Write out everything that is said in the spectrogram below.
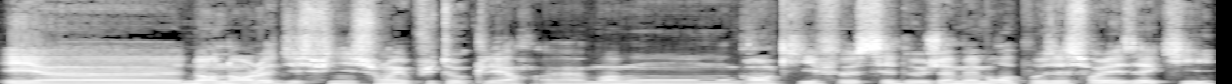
Et euh, non, non, la définition est plutôt claire. moi, mon, mon grand kiff, c'est de jamais me reposer sur les acquis.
